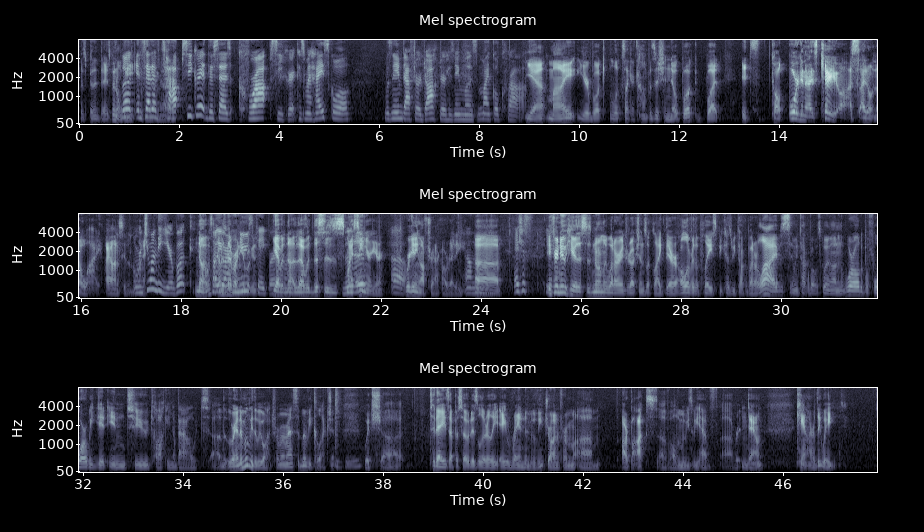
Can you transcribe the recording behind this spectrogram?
It's been a day. It's been a week. Look, for instead of matter. top secret, this says crop secret because my high school was named after a doctor. His name was Michael Crop. Yeah, my yearbook looks like a composition notebook, but it's called Organized Chaos. I don't know why. I honestly don't know Weren't why. you on the yearbook? No, I was not. Oh, I was never on on yearbook. newspaper. Yeah, but not, that was, this is my senior year. Oh. We're getting off track already. Oh, uh, It's just. If you're new here, this is normally what our introductions look like. They're all over the place because we talk about our lives and we talk about what's going on in the world before we get into talking about uh, the random movie that we watch from our massive movie collection. Which uh, today's episode is literally a random movie drawn from um, our box of all the movies we have uh, written down. Can't hardly wait.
